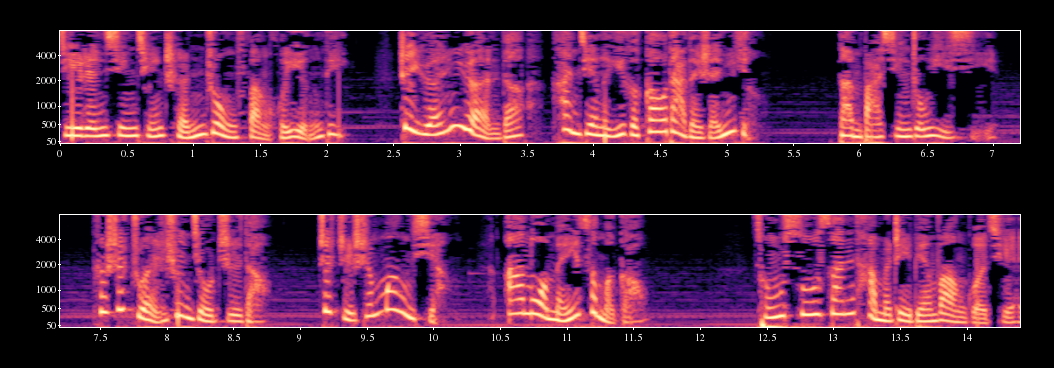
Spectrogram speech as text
几人心情沉重，返回营地。这远远的看见了一个高大的人影，丹巴心中一喜，可是转瞬就知道这只是梦想。阿诺没这么高，从苏三他们这边望过去，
